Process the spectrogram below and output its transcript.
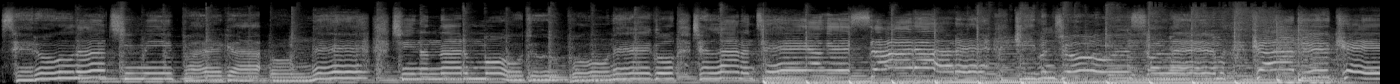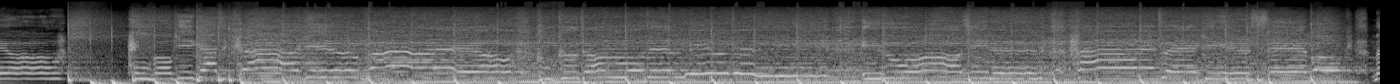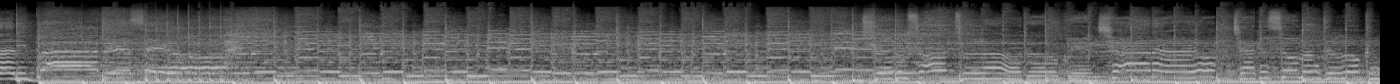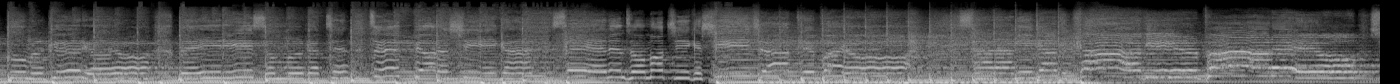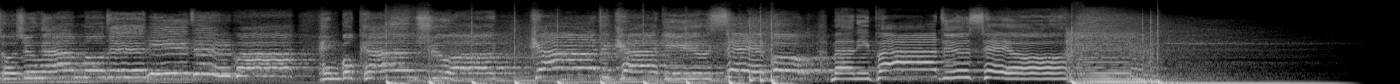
새로운 아침이 밝아오네. 지난 날은 모두 보내 멋지게 시작해봐요. 사랑이 가득하길 바래요. 소중한 모든 이들과 행복한 추억 가득하길 새해 복 많이 받으세요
